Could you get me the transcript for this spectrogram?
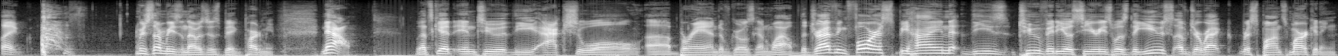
Like for some reason that was just big. Pardon me. Now, let's get into the actual uh, brand of Girls Gone Wild. The driving force behind these two video series was the use of direct response marketing,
